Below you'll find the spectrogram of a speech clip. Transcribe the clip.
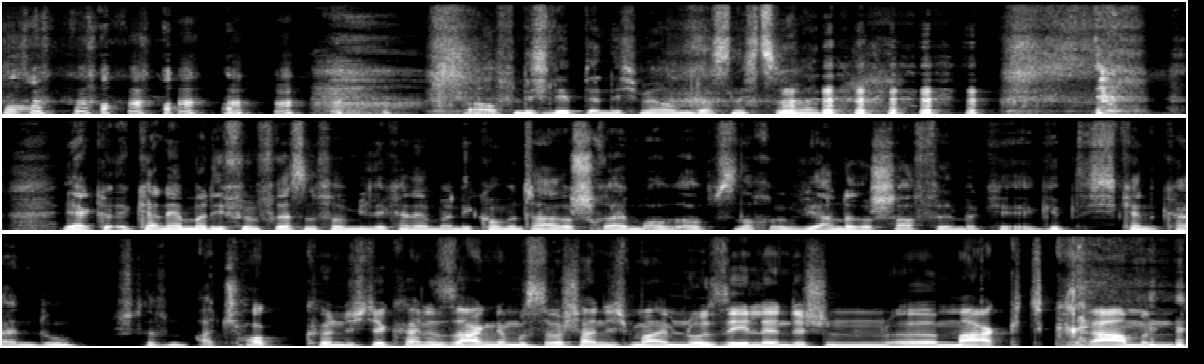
Hoffentlich lebt er nicht mehr, um das nicht zu hören. Ja, kann ja mal die Fünffressen-Familie, kann ja mal in die Kommentare schreiben, ob es noch irgendwie andere Schaffilme gibt. Ich kenne keinen. Du, Steffen? Ad hoc könnte ich dir keine sagen. Da musst du wahrscheinlich mal im neuseeländischen äh, Markt kramen.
